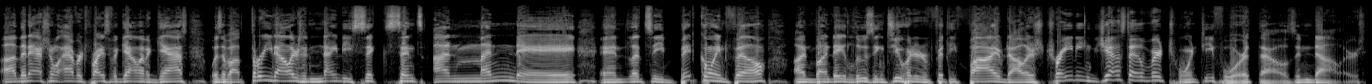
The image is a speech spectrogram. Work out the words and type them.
Uh, the national average price of a gallon of gas was about $3.96 on Monday. And let's see, Bitcoin fell on Monday, losing $255, trading just over $24,000.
